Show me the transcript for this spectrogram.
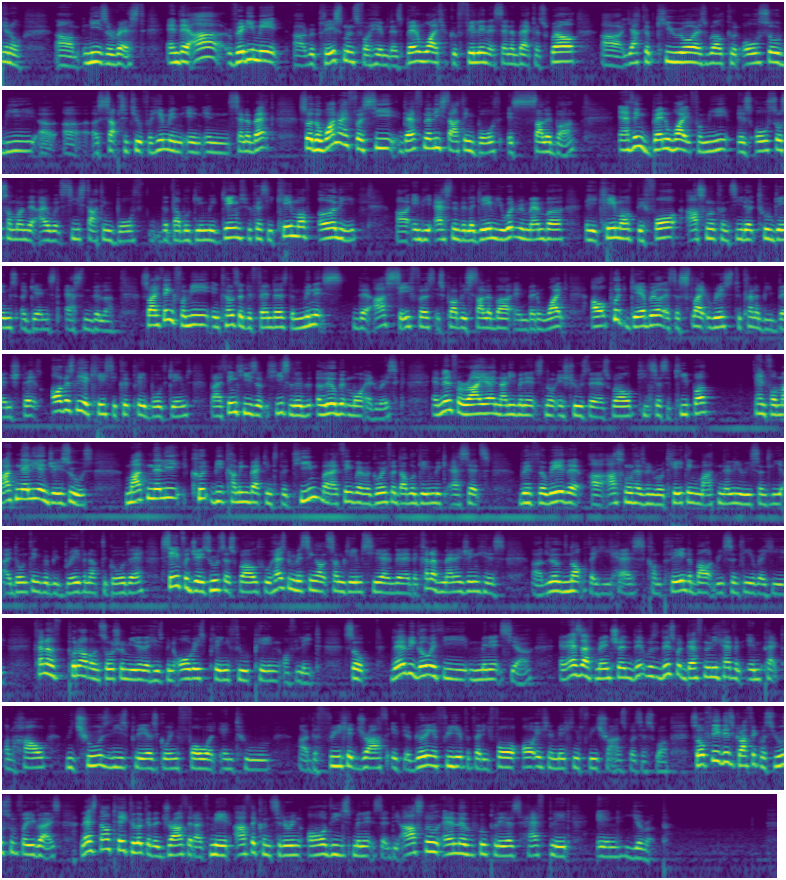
you know, um, needs a rest. And there are ready-made uh, replacements for him. There's Ben White who could fill in at centre back as well. Uh, Jakub Kiwior as well could also be a, a, a substitute for him in, in, in centre back. So the one I foresee definitely starting both is Saliba. And I think Ben White for me is also someone that I would see starting both the double game week games because he came off early uh, in the Aston Villa game. You would remember that he came off before Arsenal conceded two games against Aston Villa. So I think for me, in terms of defenders, the minutes that are safest is probably Saliba and Ben White. I'll put Gabriel as a slight risk to kind of be benched. There's obviously a case he could play both games, but I think he's a, he's a little, a little bit more at risk. And then for Raya, 90 minutes, no issues there as well. He's just a keeper. And for Martinelli and Jesus, Martinelli could be coming back into the team, but I think when we're going for double game week assets, with the way that uh, Arsenal has been rotating Martinelli recently, I don't think we'll be brave enough to go there. Same for Jesus as well, who has been missing out some games here and there. They're kind of managing his uh, little knock that he has complained about recently, where he kind of put out on social media that he's been always playing through pain of late. So there we go with the minutes here. And as I've mentioned, this, was, this would definitely have an impact on how we choose these players going forward into uh, the free hit draft if you're building a free hit for 34 or if you're making free transfers as well. So hopefully this graphic was useful for you guys. Let's now take a look at the draft that I've made after considering all these minutes that the Arsenal and Liverpool players have played in Europe.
